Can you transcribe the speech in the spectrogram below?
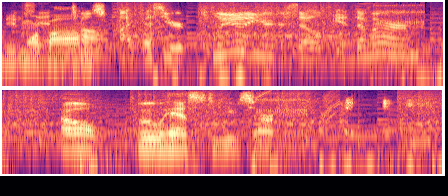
Need more said, bombs. Tom, I guess you're planning yourself into harm. Oh, boo hiss to you, sir.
